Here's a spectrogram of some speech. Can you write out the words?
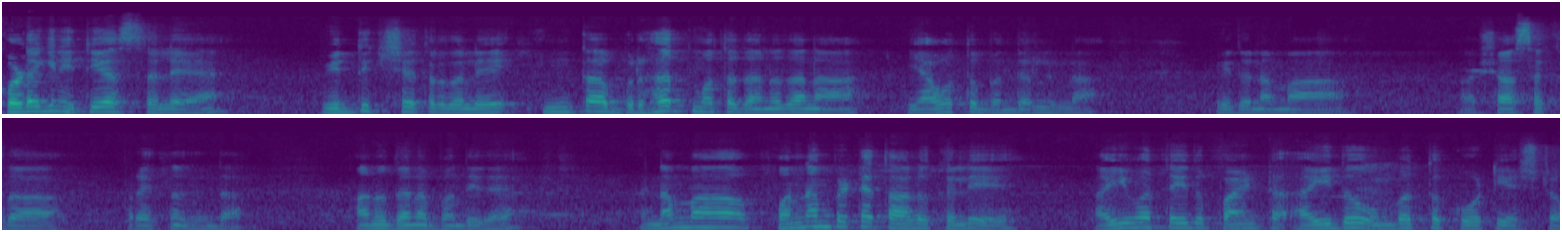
ಕೊಡಗಿನ ಇತಿಹಾಸದಲ್ಲೇ ವಿದ್ಯುತ್ ಕ್ಷೇತ್ರದಲ್ಲಿ ಇಂಥ ಬೃಹತ್ ಮೊತ್ತದ ಅನುದಾನ ಯಾವತ್ತೂ ಬಂದಿರಲಿಲ್ಲ. ಇದು ನಮ್ಮ ಶಾಸಕರ ಪ್ರಯತ್ನದಿಂದ ಅನುದಾನ ಬಂದಿದೆ. ನಮ್ಮ ಪೊನ್ನಂಪೇಟೆ ತಾಲೂಕಲ್ಲಿ ಐವತ್ತೈದು ಪಾಯಿಂಟ್ ಐದು ಒಂಬತ್ತು ಕೋಟಿಯಷ್ಟು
